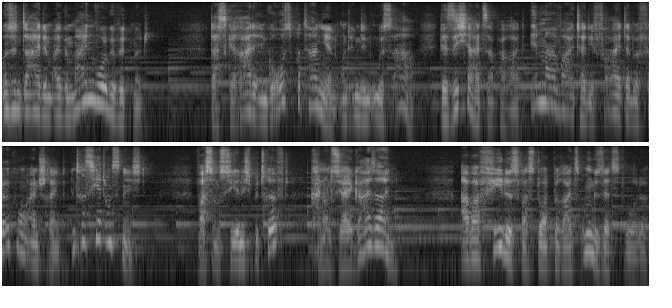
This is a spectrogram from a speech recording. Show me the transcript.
und sind daher dem Allgemeinwohl gewidmet. Dass gerade in Großbritannien und in den USA der Sicherheitsapparat immer weiter die Freiheit der Bevölkerung einschränkt, interessiert uns nicht. Was uns hier nicht betrifft, kann uns ja egal sein. Aber vieles, was dort bereits umgesetzt wurde,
